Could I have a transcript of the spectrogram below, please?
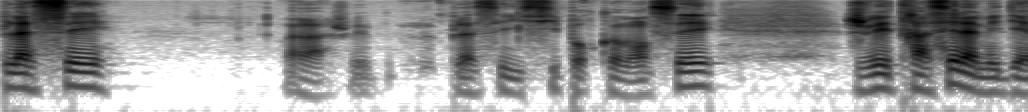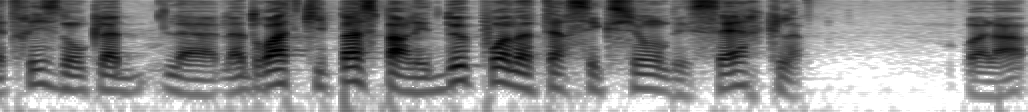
placer, voilà, je vais me placer ici pour commencer. Je vais tracer la médiatrice, donc la droite qui passe par les deux points d'intersection des cercles. Voilà.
